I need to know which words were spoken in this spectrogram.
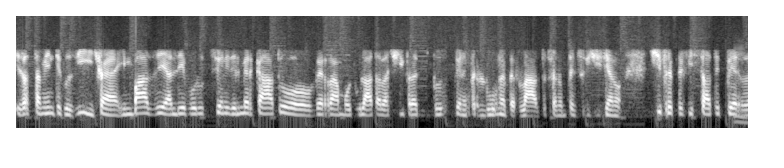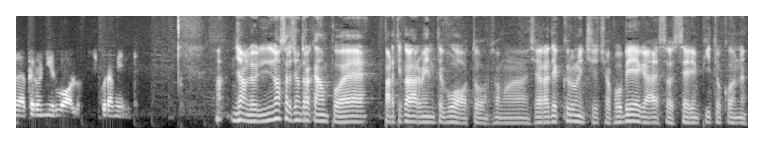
esattamente così, cioè in base alle evoluzioni del mercato verrà modulata la cifra a disposizione per l'uno e per l'altro, cioè non penso che ci siano cifre prefissate per, per ogni ruolo, sicuramente. Ah, Gianlo, il nostro centrocampo è particolarmente vuoto, insomma, c'era De Crunic, c'è Pobega, adesso si è riempito con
